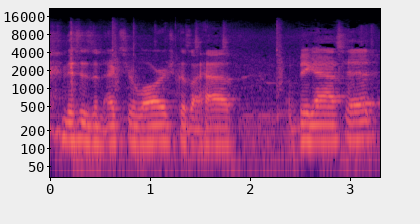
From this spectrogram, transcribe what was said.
this is an extra large because I have a big ass head.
